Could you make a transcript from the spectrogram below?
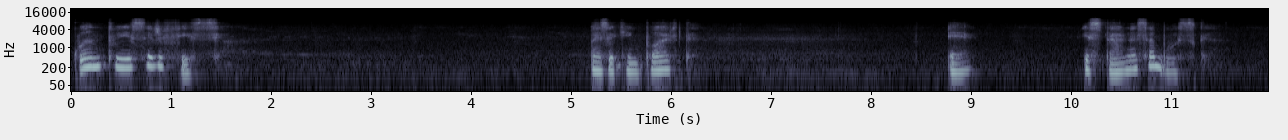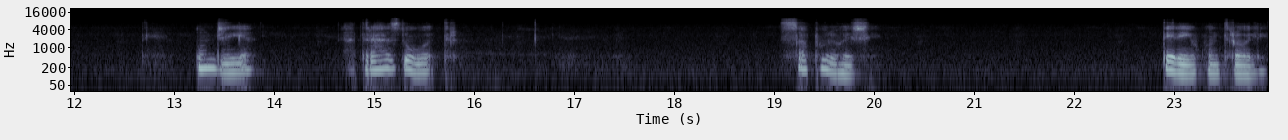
quanto isso é difícil. Mas o que importa é estar nessa busca, um dia atrás do outro só por hoje. Terei o controle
